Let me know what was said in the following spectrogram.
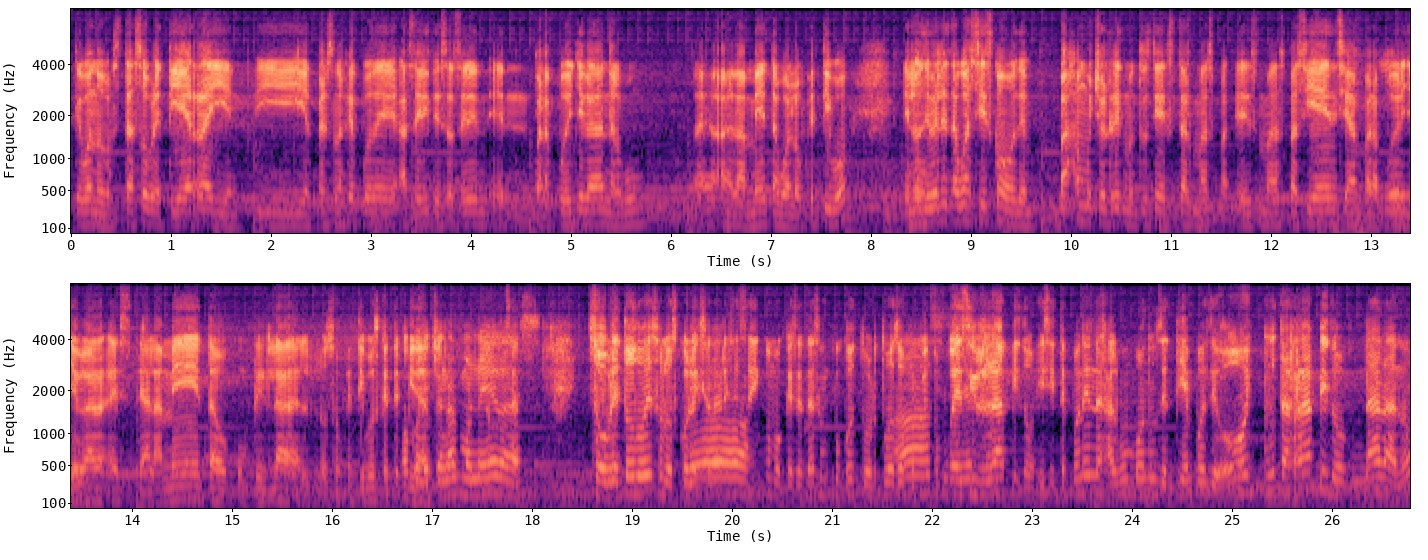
que, bueno, está sobre tierra y, y el personaje puede hacer y deshacer en- en- para poder llegar en algún a la meta o al objetivo. En los niveles de agua sí es como de baja mucho el ritmo, entonces tienes que estar más es más paciencia para poder llegar este, a la meta o cumplir la- los objetivos que te O pidan. coleccionar monedas. Sobre todo eso, los coleccionables Oh. es ahí como que se te hace un poco tortuoso Ah, porque no sí, puedes ir rápido. Y si te ponen algún bonus de tiempo es de, ¡ay, puta, rápido! Nada, ¿no?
